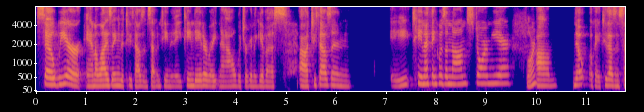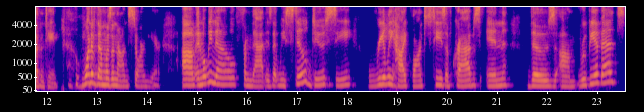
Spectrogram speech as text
So we are analyzing the 2017 and 18 data right now, which are going to give us uh, 2018, I think was a non-storm year. Florence? Um, no, okay, 2017. One of them was a non-storm year. Um, and what we know from that is that we still do see really high quantities of crabs in those um, ruppia beds.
